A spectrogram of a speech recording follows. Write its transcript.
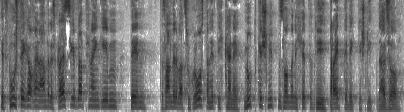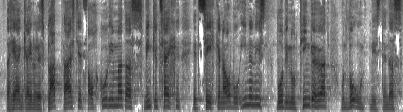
Jetzt musste ich auch ein anderes Kreissägeblatt hineingeben, denn das andere war zu groß, dann hätte ich keine Nut geschnitten, sondern ich hätte die Breite weggeschnitten. Also daher ein kleineres Blatt. Da ist jetzt auch gut immer das Winkelzeichen. Jetzt sehe ich genau, wo innen ist, wo die Nut hingehört und wo unten ist. Denn das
